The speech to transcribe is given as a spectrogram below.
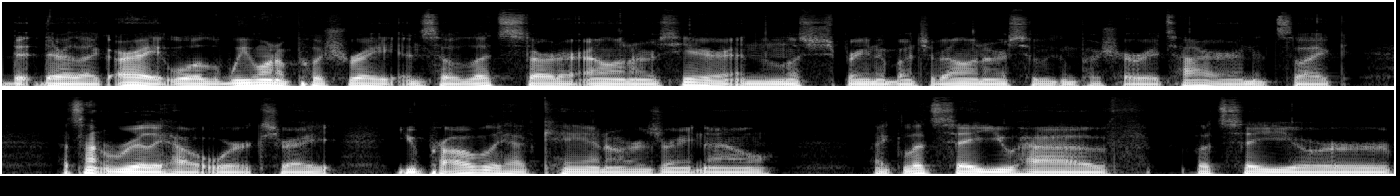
that they're like, all right, well, we want to push rate, and so let's start our LNRs here, and then let's just bring in a bunch of LNRs so we can push our rates higher. And it's like, that's not really how it works, right? You probably have KNRs right now. Like let's say you have let's say your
